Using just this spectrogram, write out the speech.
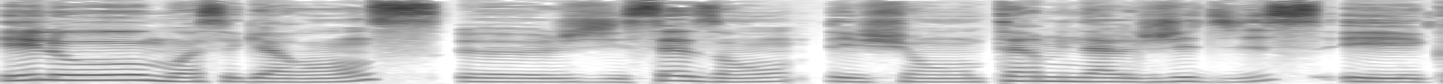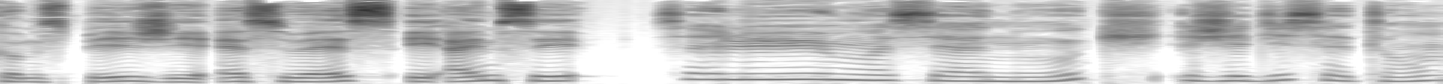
Hello, moi c'est Garance, euh, j'ai 16 ans et je suis en terminale G10 et comme spé j'ai SES et AMC. Salut, moi c'est Anouk, j'ai 17 ans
